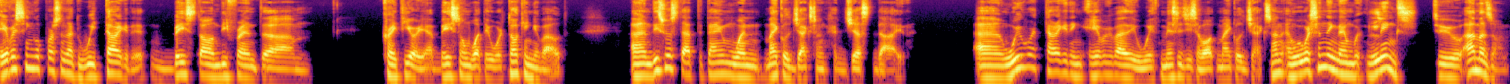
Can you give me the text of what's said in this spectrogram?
Every single person that we targeted based on different um, criteria based on what they were talking about and this was at the time when Michael Jackson had just died. And we were targeting everybody with messages about Michael Jackson, and we were sending them with links to Amazon.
